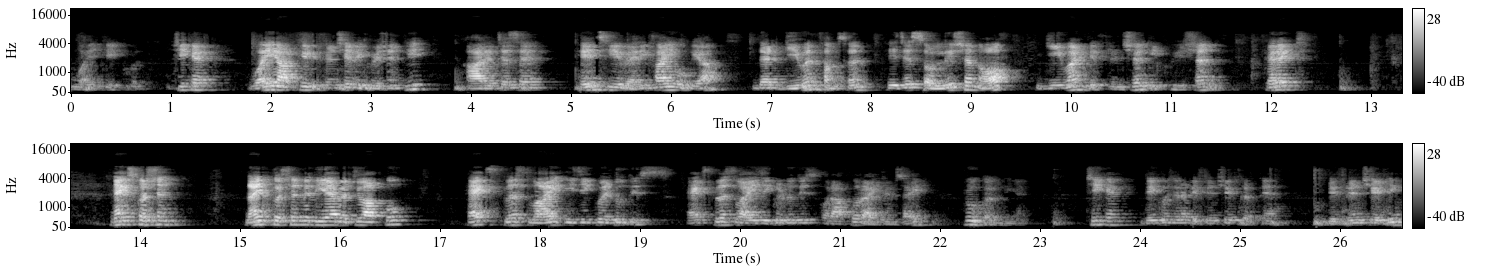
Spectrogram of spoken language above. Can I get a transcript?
वाई के इक्वल ठीक है? वही आपकी डिफरेंशियल इक्वेशन की आरएचएस है। हेंस ये वेरीफाई हो गया that given function is a solution of given differential equation correct next question ninth question में दिया है बच्चों आपको। X plus y is equal to this x plus y is equal to this और आपको राइट हैंड साइड प्रूव करनी है। ठीक है? देखो जरा डिफरेंशिएट करते हैं। Differentiating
